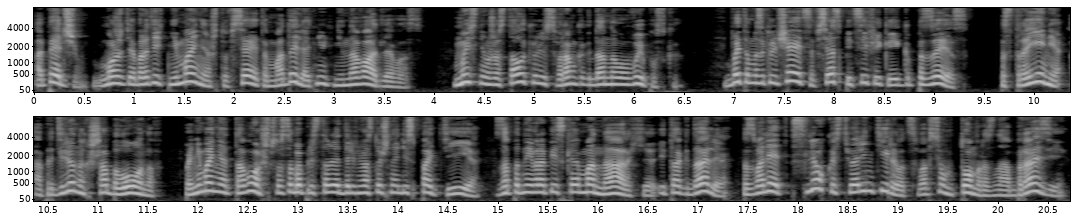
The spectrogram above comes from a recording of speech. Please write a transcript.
Опять же, можете обратить внимание, что вся эта модель отнюдь не нова для вас. Мы с ней уже сталкивались в рамках данного выпуска. В этом и заключается вся специфика ИГПЗС. Построение определенных шаблонов, понимание того, что собой представляет древневосточная деспотия, западноевропейская монархия и так далее, позволяет с легкостью ориентироваться во всем том разнообразии,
